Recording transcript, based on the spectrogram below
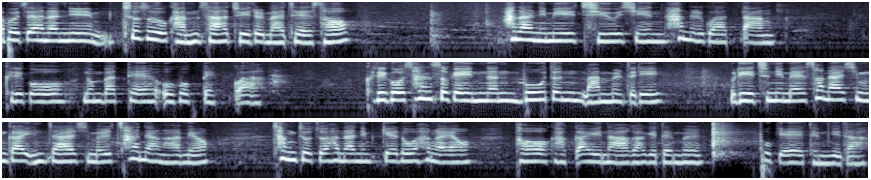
아버지 하나님 추수 감사 주일을 맞이해서 하나님이 지으신 하늘과 땅 그리고 논밭의 오곡백과 그리고 산속에 있는 모든 만물들이 우리 주님의 선하심과 인자하심을 찬양하며 창조주 하나님께로 향하여 더 가까이 나아가게 됨을 보게 됩니다.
